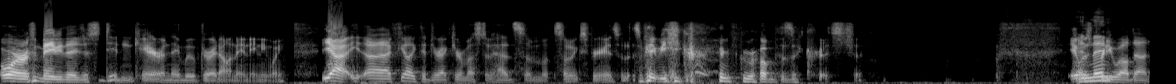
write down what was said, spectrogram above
Or maybe they just didn't care and they moved right on in anyway. Yeah, uh, I feel like the director must have had some some experience with this. Maybe he grew up as a Christian. It was pretty well done.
